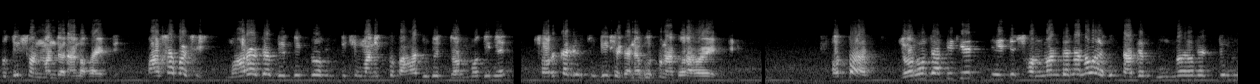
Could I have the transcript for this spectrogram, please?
প্রতি সম্মান জানানো হয়েছে। পাশাপাশি মহারাজা বিক্রম কিছু মানিক্য বাহাদুরের জন্মদিনে সরকারের ছুটি সেখানে ঘোষণা করা হয়েছে। অর্থাৎ জনজাতিকে এই যে সম্মান জানানো এবং তাদের উন্নয়নের জন্য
